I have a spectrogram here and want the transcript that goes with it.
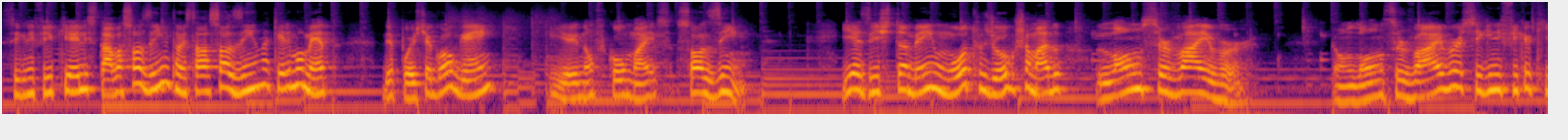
significa que ele estava sozinho, então ele estava sozinho naquele momento. Depois chegou alguém e ele não ficou mais sozinho. E existe também um outro jogo chamado Lone Survivor. Então, Lone Survivor significa que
